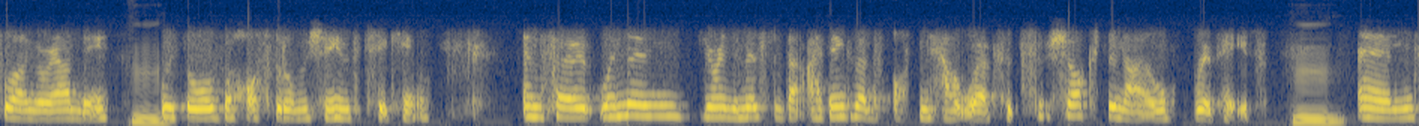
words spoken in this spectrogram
flowing around me hmm. with all the hospital machines ticking. And so when then you're in the midst of that, I think that's often how it works. It's shock, denial, repeat. Hmm. And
